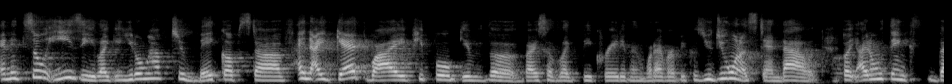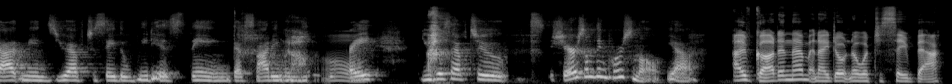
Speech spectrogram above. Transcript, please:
And it's so easy like you don't have to make up stuff. And i get why people give the advice of like be creative and whatever because you do want to stand out. But i don't think that means you have to say the wittiest thing that's not even no. you, right? You just have to share something personal. Yeah I've gotten them and I don't know what to say back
